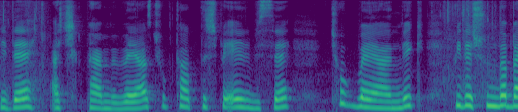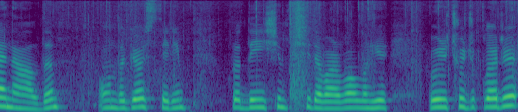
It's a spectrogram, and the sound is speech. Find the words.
bir de açık pembe beyaz. Çok tatlış bir elbise. Çok beğendik. Bir de şunu da ben aldım. Onu da göstereyim. Burada değişim fişi de var. Vallahi böyle çocukları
